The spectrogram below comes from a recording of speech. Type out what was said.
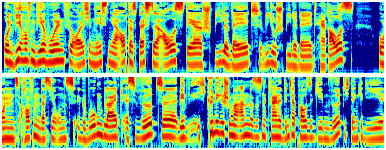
Und wir hoffen, wir holen für euch im nächsten Jahr auch das Beste aus der Spielewelt, Videospielewelt heraus und hoffen, dass ihr uns gewogen bleibt. Es wird, äh, ich kündige schon mal an, dass es eine kleine Winterpause geben wird. Ich denke, die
